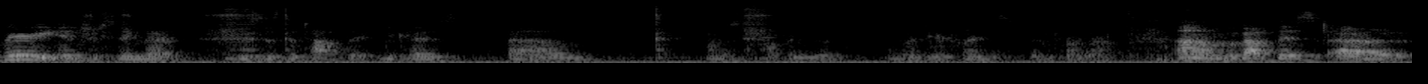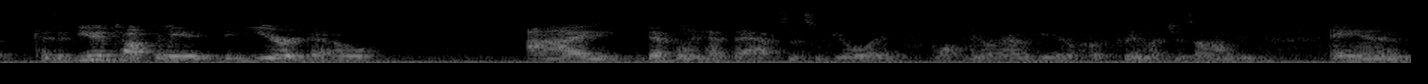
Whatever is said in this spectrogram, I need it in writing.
very interesting that this is the topic because um, I was talking to my dear friends in the front row um, about this. Because uh, if you had talked to me a year ago, I definitely had the absence of joy walking around here. I was pretty much a zombie. And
